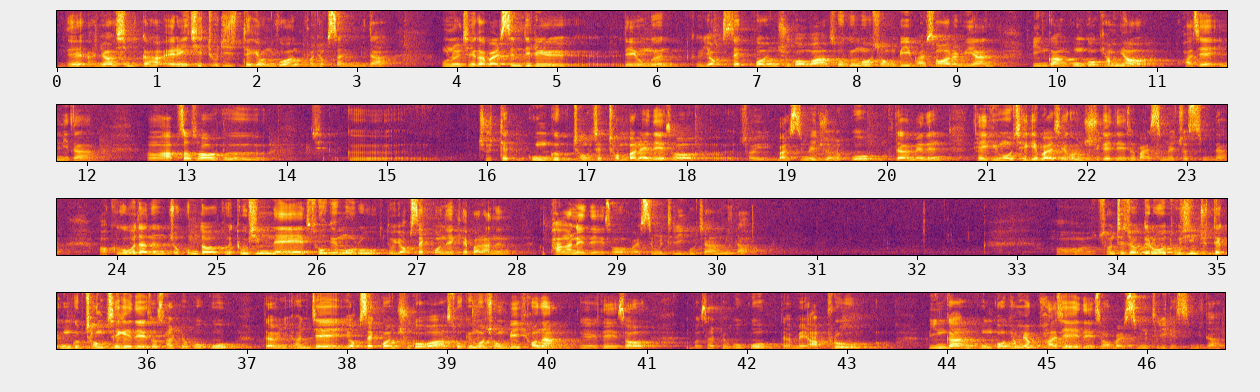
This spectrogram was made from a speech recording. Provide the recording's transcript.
네, 안녕하십니까. LH 토지주택연구원 권혁상입니다. 오늘 제가 말씀드릴 내용은 그 역세권 주거와 소규모 정비 활성화를 위한 민간 공공 협력 과제입니다. 어, 앞서서 그, 그 주택 공급 정책 전반에 대해서 어, 저희 말씀해 주셨고 그 다음에는 대규모 재개발 재건축에 대해서 말씀해 주셨습니다. 어, 그거보다는 조금 더 그 도심 내에 소규모로 또 역세권을 개발하는 그 방안에 대해서 말씀을 드리고자 합니다. 어, 전체적으로 도심주택 공급 정책에 대해서 살펴보고 그다음에 현재 역세권 주거와 소규모 정비 현황에 대해서 한번 살펴보고 그다음에 앞으로 민간 공공 협력 과제에 대해서 말씀을 드리겠습니다.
